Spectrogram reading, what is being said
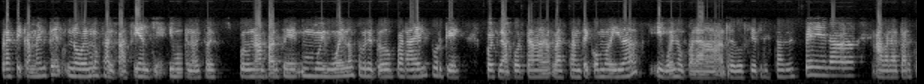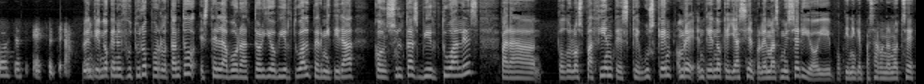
prácticamente no vemos al paciente. Y bueno, eso es por una parte muy bueno, sobre todo para él, porque pues le aporta bastante comodidad y bueno, para reducir listas de espera, abaratar costes, etcétera. Entiendo que en el futuro, por lo tanto, este laboratorio virtual permitirá consultas virtuales para todos los pacientes que busquen. Hombre, entiendo que ya si el problema es muy serio y tienen que pasar una noche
